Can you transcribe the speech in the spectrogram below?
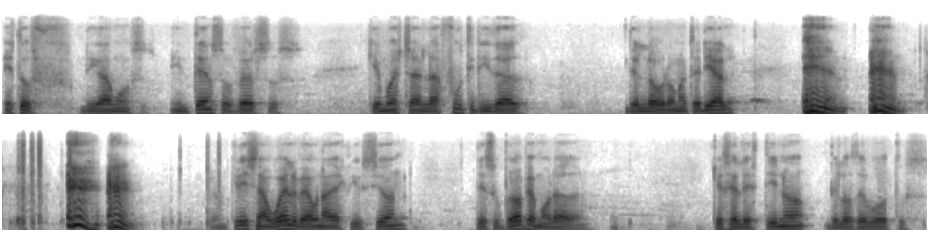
estos, digamos, intensos versos que muestran la futilidad del logro material, Krishna vuelve a una descripción de su propia morada, que es el destino de los devotos.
